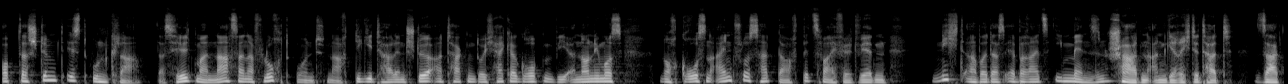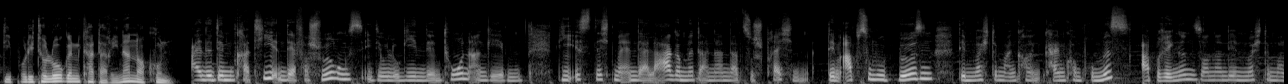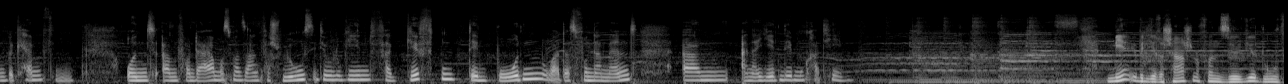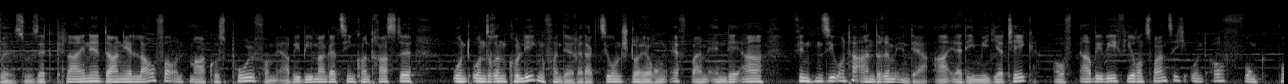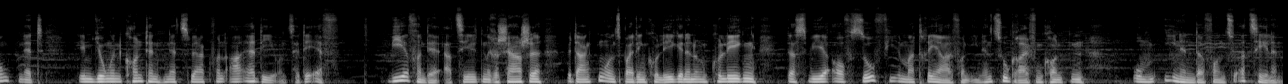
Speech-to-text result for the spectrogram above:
Ob das stimmt, ist unklar. Dass Hildmann nach seiner Flucht und nach digitalen Störattacken durch Hackergruppen wie Anonymous noch großen Einfluss hat, darf bezweifelt werden. Nicht aber, dass er bereits immensen Schaden angerichtet hat, sagt die Politologin Katharina Nockun. Eine Demokratie, in der Verschwörungsideologien den Ton angeben, die ist nicht mehr in der Lage, miteinander zu sprechen. Dem absolut Bösen, dem möchte man keinen Kompromiss abbringen, sondern den möchte man bekämpfen. Und ähm, von daher muss man sagen, Verschwörungsideologien vergiften den Boden oder das Fundament ähm, einer jeden Demokratie. Mehr über die Recherchen von Silvio Duwe, Suzette Kleine, Daniel Laufer und Markus Pohl vom RBB-Magazin Kontraste und unseren Kollegen von der Redaktion Steuerung F beim NDR finden Sie unter anderem in der ARD-Mediathek, auf RBB24 und auf funk.net, dem jungen Content-Netzwerk von ARD und ZDF. Wir von der erzählten Recherche bedanken uns bei den Kolleginnen und Kollegen, dass wir auf so viel Material von Ihnen zugreifen konnten, um Ihnen davon zu erzählen.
